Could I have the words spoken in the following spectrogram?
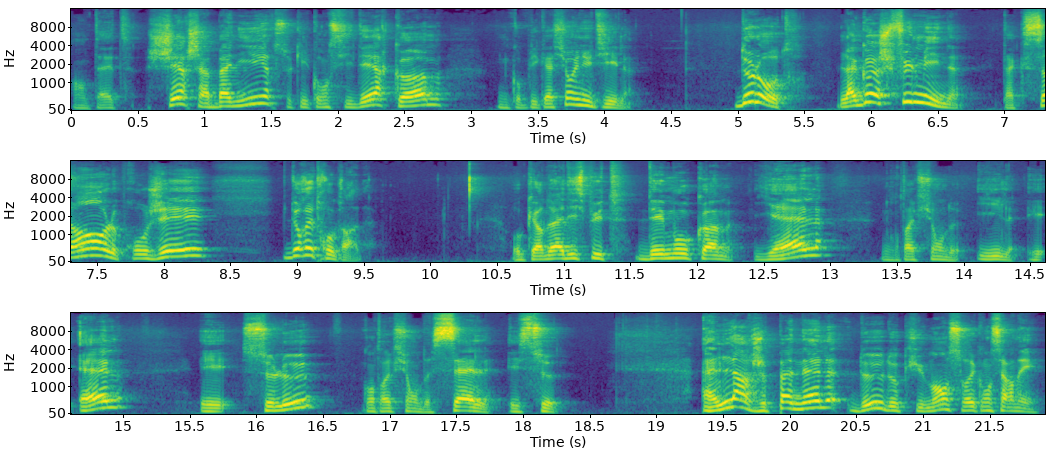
en tête, cherchent à bannir ce qu'ils considèrent comme une complication inutile. De l'autre, la gauche fulmine, taxant le projet de rétrograde. Au cœur de la dispute, des mots comme YEL, une contraction de il et elle, et SELE, contraction de celle et ce. Un large panel de documents serait concerné.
